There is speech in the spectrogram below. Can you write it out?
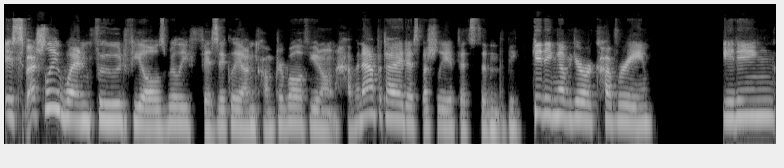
especially when food feels really physically uncomfortable. If you don't have an appetite, especially if it's in the beginning of your recovery, eating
